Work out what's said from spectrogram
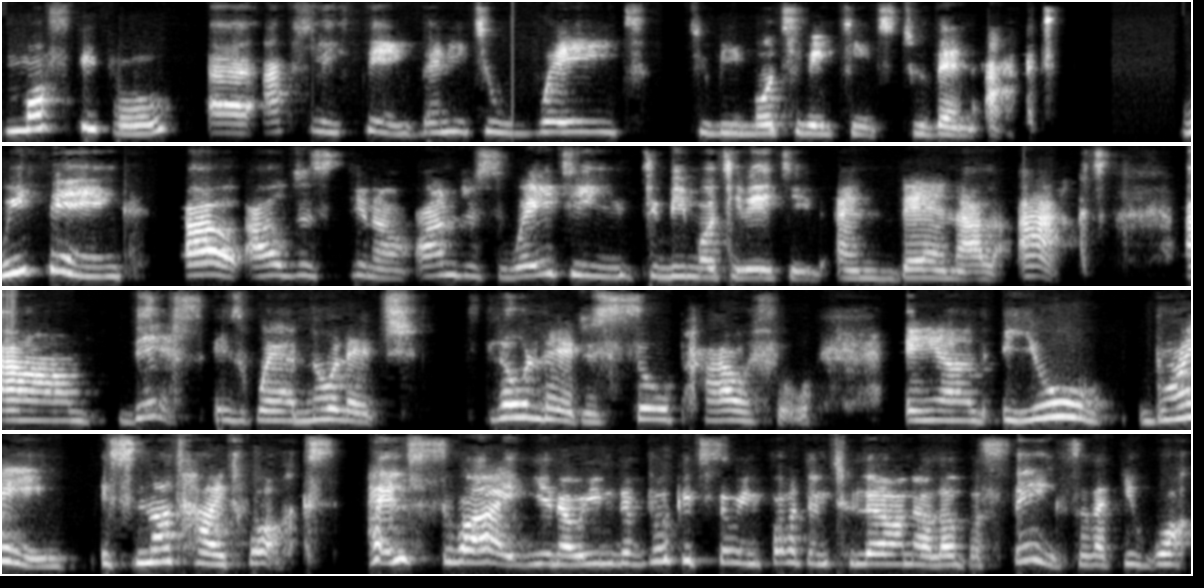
most people uh, actually think they need to wait to be motivated to then act. We think, oh, I'll just, you know, I'm just waiting to be motivated and then I'll act. Um, this is where knowledge knowledge is so powerful. And your brain is not how it works. Hence why you know in the book it's so important to learn all of those things so that you work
